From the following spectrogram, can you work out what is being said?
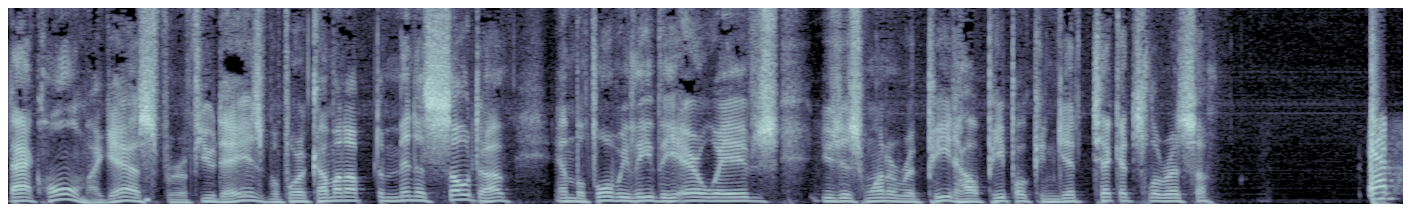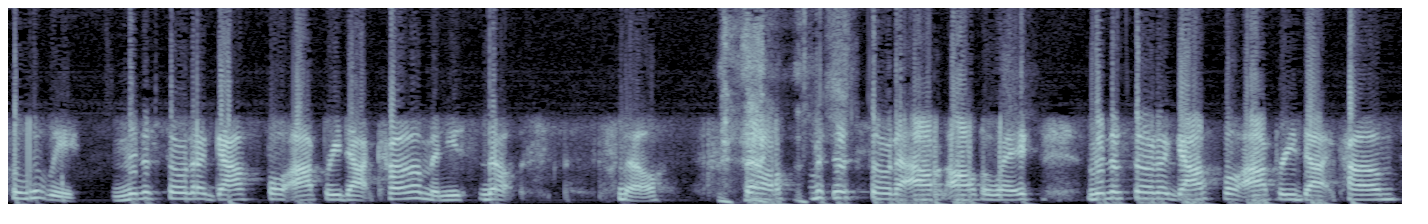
back home, I guess, for a few days before coming up to Minnesota. And before we leave the airwaves, you just want to repeat how people can get tickets, Larissa? Absolutely. MinnesotaGospelOpry.com, and you smell, smell, spell Minnesota out all the way. MinnesotaGospelOpry.com,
